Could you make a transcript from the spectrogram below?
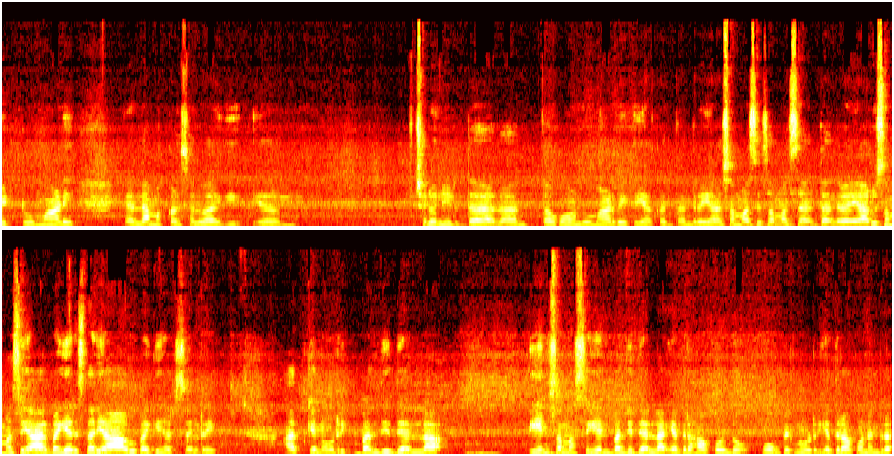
ಬಿಟ್ಟು ಮಾಡಿ ಎಲ್ಲ ಮಕ್ಕಳ ಸಲುವಾಗಿ ಚಲೋ ನಿರ್ಧಾರ ತಗೊಂಡು ಮಾಡ್ಬೇಕು. ಯಾಕಂತಂದ್ರೆ ಯಾವ ಸಮಸ್ಯೆ ಸಮಸ್ಯೆ ಅಂತಂದ್ರೆ ಯಾರು ಸಮಸ್ಯೆ ಯಾರು ಬಗೆಹರಿಸ್ತಾರೆ ಯಾರು ಬಗೆಹರಿಸಲ್ರಿ. ಅದಕ್ಕೆ ನೋಡ್ರಿ ಬಂದಿದ್ದೆಲ್ಲ ಏನು ಸಮಸ್ಯೆ, ಏನು ಬಂದಿದ್ದೆಲ್ಲ ಎದ್ರ ಹಾಕ್ಕೊಂಡು ಹೋಗ್ಬೇಕು ನೋಡ್ರಿ. ಎದುರು ಹಾಕೊಂಡಂದ್ರೆ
